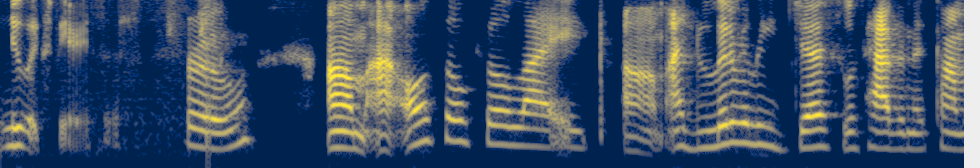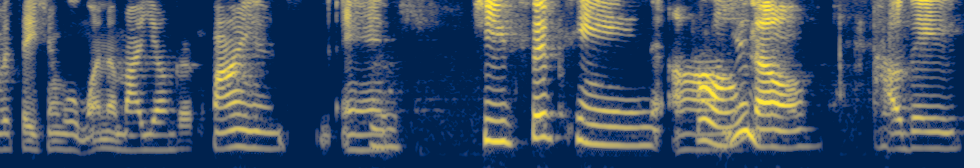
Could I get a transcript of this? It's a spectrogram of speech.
new experiences. True. Um, I also feel like um, I literally just was having this conversation with one of my younger clients, and mm. she's 15. Um, you know how they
